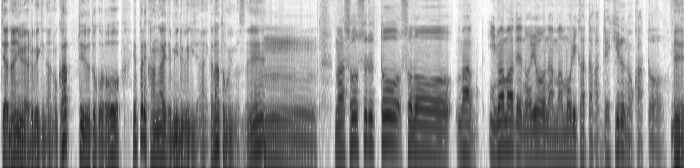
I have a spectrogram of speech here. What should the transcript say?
じゃあ何をやるべきなのかっていうところを、やっぱり考えてみるべきじゃないかなと思いますね。うん。まあ、そうすると、その、まあ、今までのような守り方ができるのかと、ええ。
